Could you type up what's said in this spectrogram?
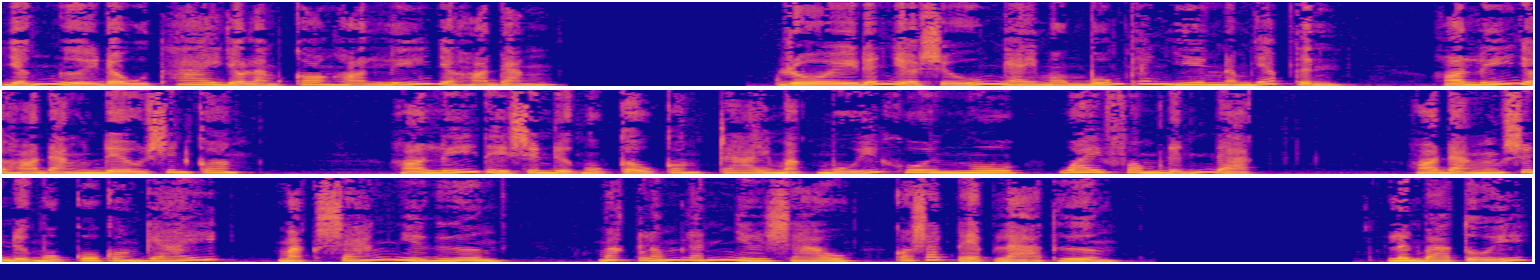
dẫn người đầu thai vào làm con họ Lý và họ Đặng. Rồi đến giờ sửu ngày mồng 4 tháng Giêng năm Giáp Thìn, họ Lý và họ Đặng đều sinh con. Họ Lý thì sinh được một cậu con trai mặt mũi khôi ngô, quay phong đỉnh đạt. Họ Đặng sinh được một cô con gái, mặt sáng như gương, mắt lóng lánh như sao, có sắc đẹp lạ thường. Lên ba tuổi,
